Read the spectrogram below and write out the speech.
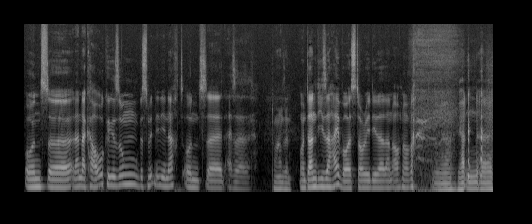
Und äh, dann da Karaoke gesungen bis mitten in die Nacht und äh, also Wahnsinn. und dann diese Highball-Story, die da dann auch noch war. Ja, wir hatten, äh,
